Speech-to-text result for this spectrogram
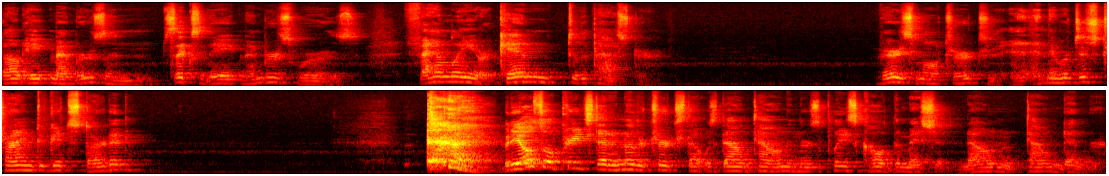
about eight members, and six of the eight members were his family or kin to the pastor. Very small church, and they were just trying to get started. but he also preached at another church that was downtown, and there's a place called The Mission, downtown Denver.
